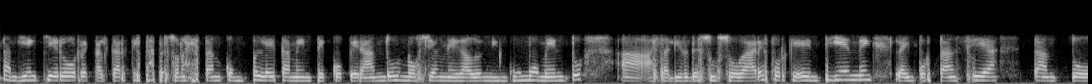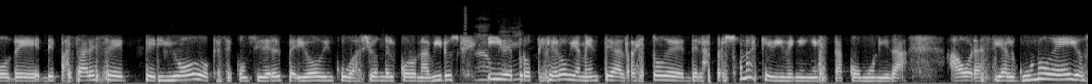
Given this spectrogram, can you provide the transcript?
también quiero recalcar que estas personas están completamente cooperando, no se han negado en ningún momento a, salir de sus hogares porque entienden la importancia tanto de, de pasar ese periodo que se considera el periodo de incubación del coronavirus y de proteger obviamente al resto de, de las personas que viven en esta comunidad. Ahora, si alguno de ellos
